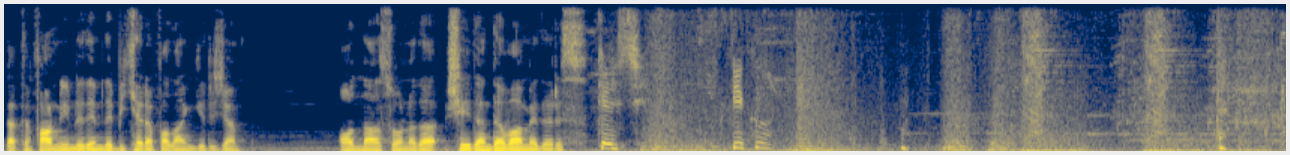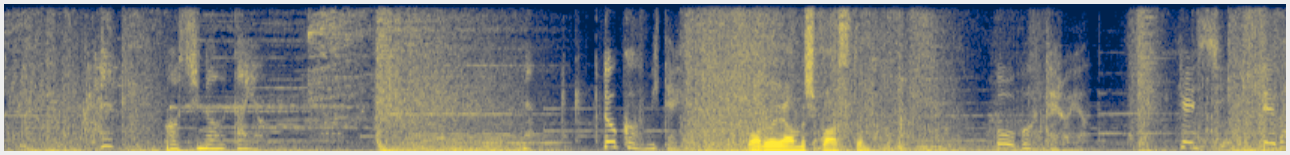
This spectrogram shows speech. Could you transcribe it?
Zaten farmlayayım dediğimde bir kere falan gireceğim. Ondan sonra da şeyden devam ederiz. Kenshi. Bu arada yanlış bastım. 覚えてろよ剣士出番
